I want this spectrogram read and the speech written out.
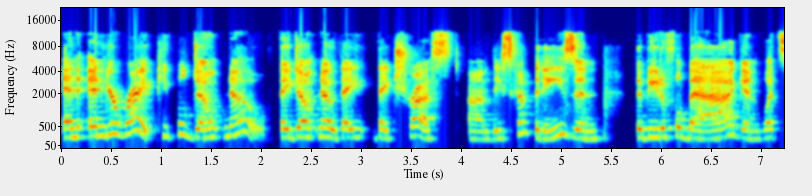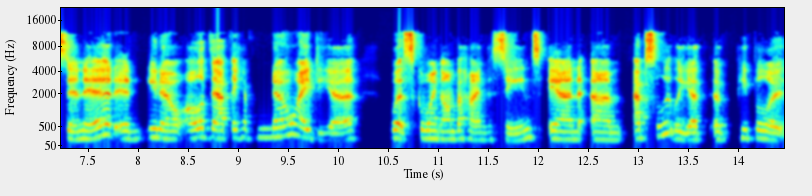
and and you're right. People don't know. They don't know. They they trust um, these companies and the beautiful bag and what's in it and you know all of that. They have no idea what's going on behind the scenes. And um, absolutely uh, people uh,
